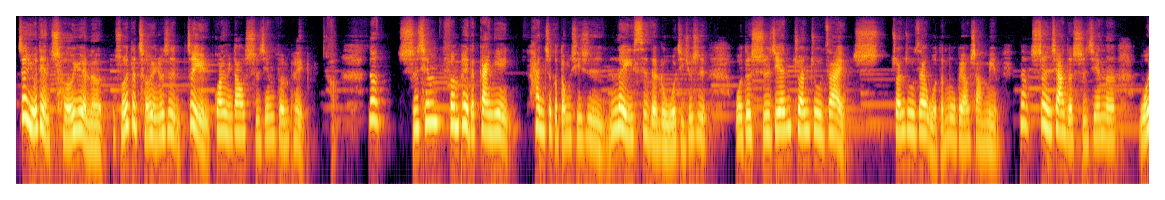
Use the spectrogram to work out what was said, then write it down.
这有点扯远了。所谓的扯远，就是这也关于到时间分配。好，那时间分配的概念和这个东西是类似的逻辑，就是我的时间专注在专注在我的目标上面，那剩下的时间呢，我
